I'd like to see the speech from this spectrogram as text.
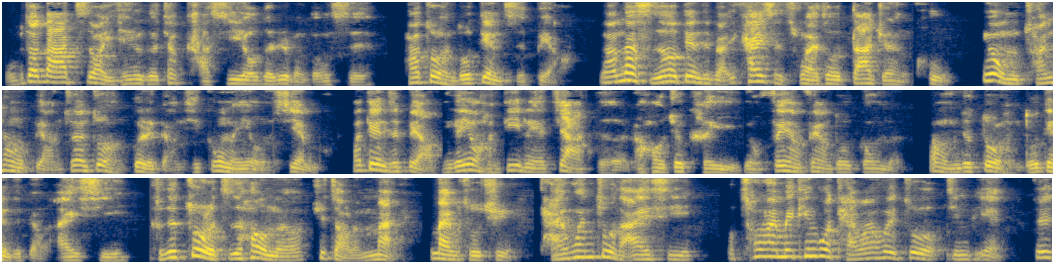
我不知道大家知道，以前有个叫卡西欧的日本公司，它做很多电子表。然后那时候电子表一开始出来之后，大家觉得很酷，因为我们传统的表，就算做很贵的表，其实功能也有限嘛。那电子表你可以用很低廉的价格，然后就可以有非常非常多功能。那我们就做了很多电子表的 IC，可是做了之后呢，去找人卖，卖不出去。台湾做的 IC，我从来没听过台湾会做芯片，所以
